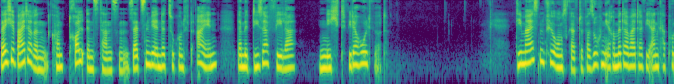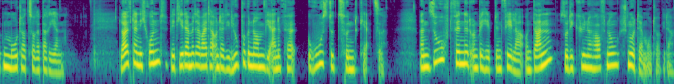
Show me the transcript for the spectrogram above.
Welche weiteren Kontrollinstanzen setzen wir in der Zukunft ein, damit dieser Fehler nicht wiederholt wird? Die meisten Führungskräfte versuchen ihre Mitarbeiter wie einen kaputten Motor zu reparieren. Läuft er nicht rund, wird jeder Mitarbeiter unter die Lupe genommen wie eine verrußte Zündkerze. Man sucht, findet und behebt den Fehler und dann, so die kühne Hoffnung, schnurrt der Motor wieder.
